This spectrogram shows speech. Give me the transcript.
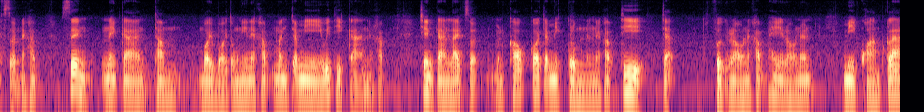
ฟ์สดนะครับ ซึ่งในการทำ บ่อยๆ ตรงนี้นะครับ มันจะมีวิธีการนะครับ เช่นการไลฟ์สดมันเขาก็จะมีกลุ่มหนึ่งนะครับ ที่จะฝึกเรานะครับ ให้เรานั้นมีความกล้า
